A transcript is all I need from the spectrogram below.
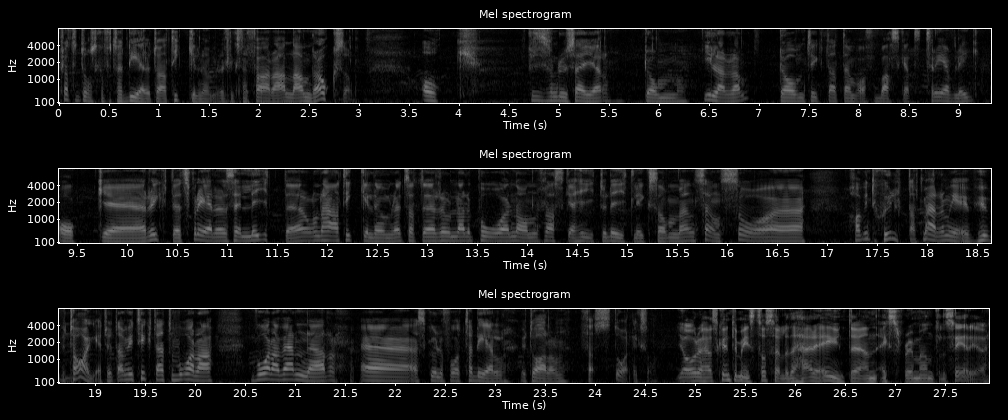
klart att de ska få ta del av artikelnumret liksom före alla andra också. Och precis som du säger, de gillade den. De tyckte att den var förbaskat trevlig och eh, ryktet spred sig lite om det här artikelnumret så att det rullade på någon flaska hit och dit liksom. Men sen så eh, har vi inte skyltat med den överhuvudtaget utan vi tyckte att våra, våra vänner eh, skulle få ta del utav den först då liksom. Ja och det här ska inte misstas heller. Det här är ju inte en experimental serie.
